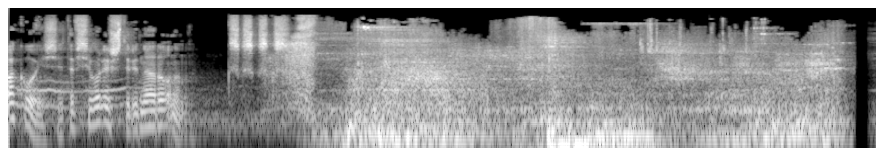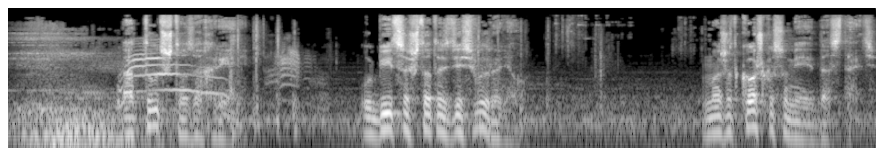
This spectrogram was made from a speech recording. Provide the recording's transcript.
Успокойся. Это всего лишь старина Ронан. Кс-кс-кс-кс. А тут что за хрень? Убийца что-то здесь выронил. Может, кошку сумеет достать?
